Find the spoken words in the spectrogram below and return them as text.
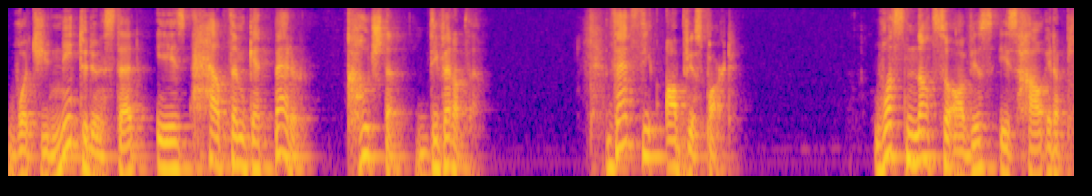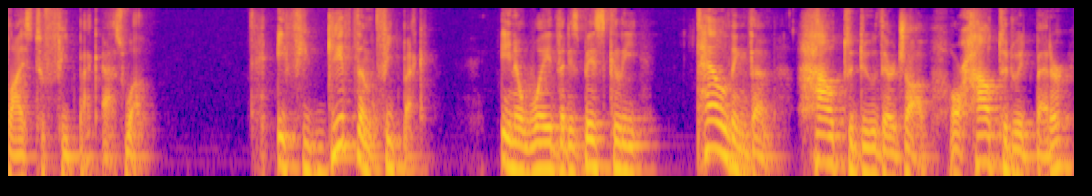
What you need to do instead is help them get better, coach them, develop them. That's the obvious part. What's not so obvious is how it applies to feedback as well. If you give them feedback in a way that is basically telling them how to do their job or how to do it better,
